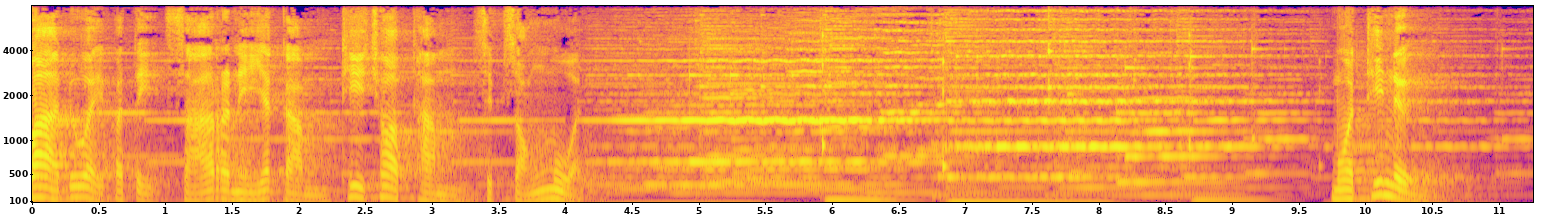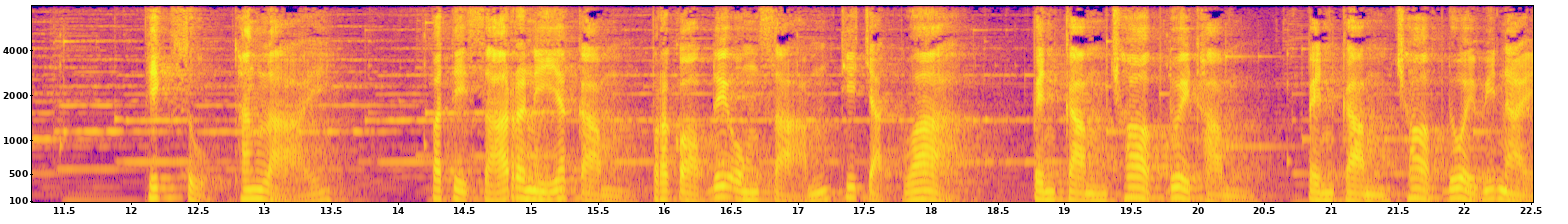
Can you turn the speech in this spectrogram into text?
ว่าด้วยปฏิสารณียกรรมที่ชอบธรรมสิบสองหมวด หมวดที่หนึ่งภิกษุทั้งหลาย ปฏิสารณียกรรมประกอบด้วยองค์สามที่จัดว่า เป็นกรรมชอบด้วยธรรม เป็นกรรมชอบด้วยวินัย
